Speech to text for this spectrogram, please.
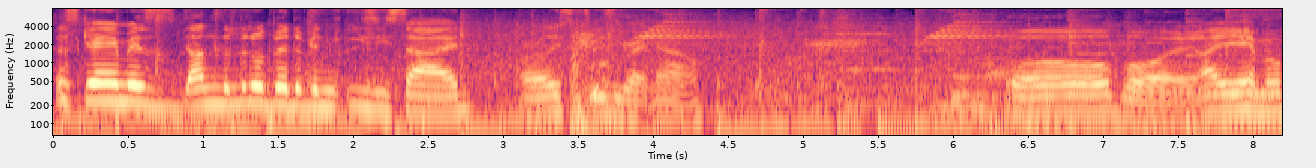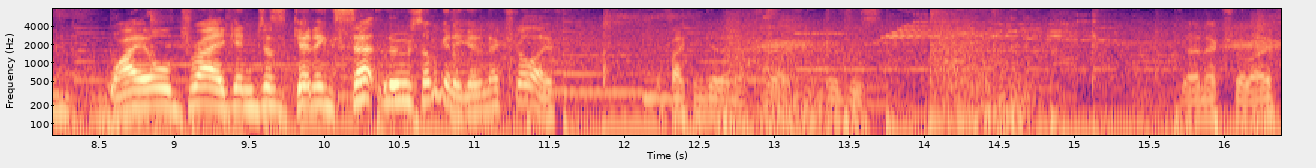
This game is on the little bit of an easy side. Or at least it's easy right now. Oh boy, I am a wild dragon just getting set loose. I'm gonna get an extra life. If I can get an extra life. This? Is that an extra life?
